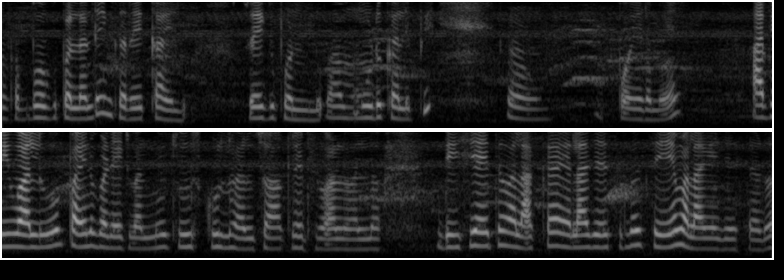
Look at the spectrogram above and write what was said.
ఇంకా భోగిపళ్ళు అంటే ఇంకా రేకాయలు రేగి పండ్లు ఆ మూడు కలిపి పోయడమే. అవి వాళ్ళు పైన పడేటివన్నీ చూసుకున్నారు చాక్లెట్స్ వాళ్ళ వల్ల. డిషి అయితే వాళ్ళ అక్క ఎలా చేస్తుందో సేమ్ అలాగే చేస్తాడు.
